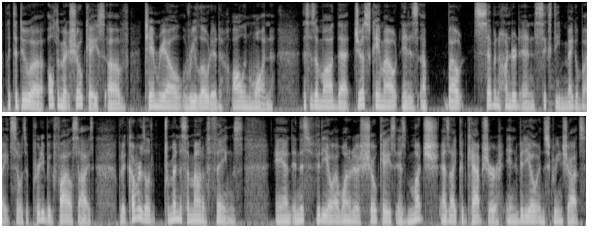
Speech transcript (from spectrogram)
I'd like to do a ultimate showcase of Tamriel Reloaded all in one. This is a mod that just came out. It is about 760 megabytes, so it's a pretty big file size, but it covers a tremendous amount of things. And in this video, I wanted to showcase as much as I could capture in video and screenshots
